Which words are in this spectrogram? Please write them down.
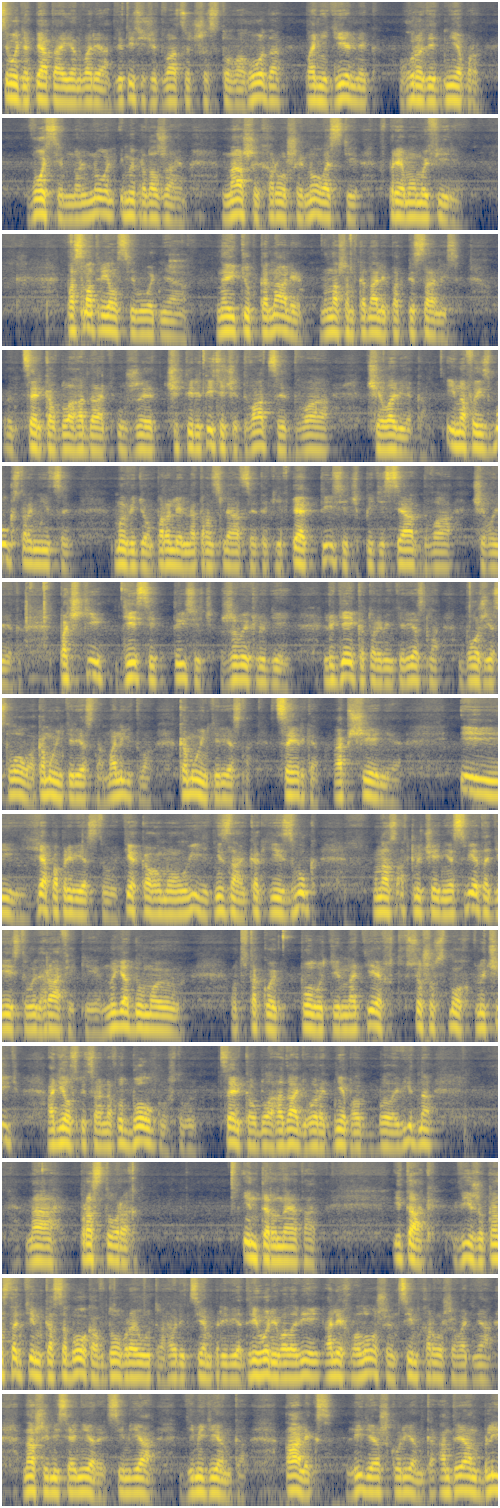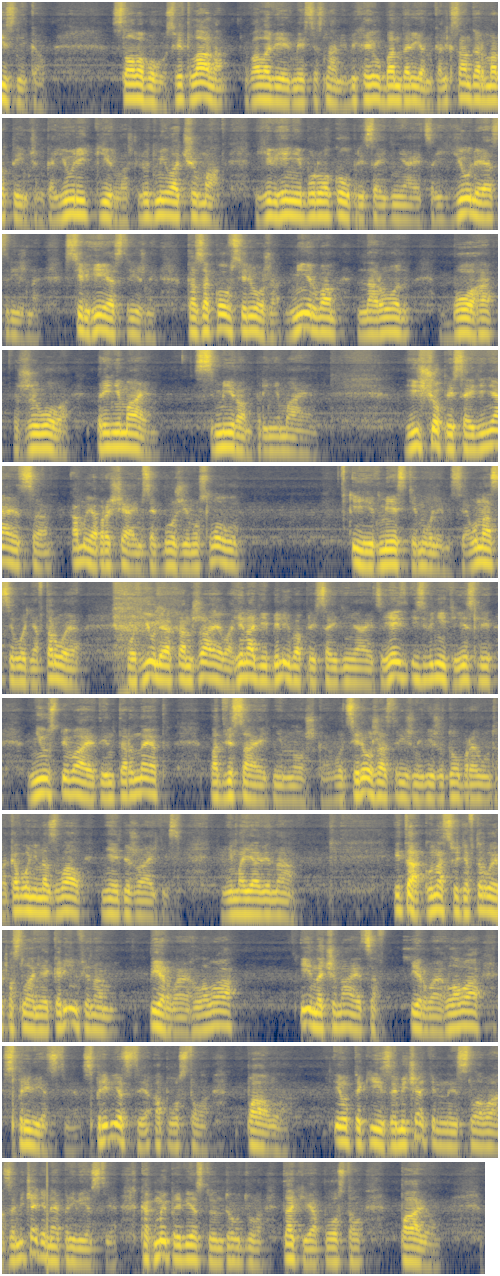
Сегодня 5 января 2026 года, понедельник, в городе Днепр, 8.00, и мы продолжаем наши хорошие новости в прямом эфире. Посмотрел сегодня на YouTube-канале, на нашем канале подписались Церковь Благодать уже 4022 человека. И на Facebook странице мы ведем параллельно трансляции такие 5052 человека. Почти 10 тысяч живых людей. Людей, которым интересно Божье Слово, кому интересна молитва, кому интересна церковь, общение. И я поприветствую тех, кого мы увидеть. Не знаю, как есть звук. У нас отключение света, действуют графики. Но я думаю, вот в такой полутемноте, все, что смог включить, одел специально футболку, чтобы церковь Благодать, город Днепр было видно на просторах интернета. Итак, вижу, Константин Кособоков, доброе утро, говорит всем привет. Григорий Воловей, Олег Волошин, всем хорошего дня. Наши миссионеры, семья Демиденко, Алекс, Лидия Шкуренко, Андриан Близников. Слава Богу, Светлана Воловей вместе с нами, Михаил Бондаренко, Александр Мартынченко, Юрий Кирлаш, Людмила Чумак, Евгений Бурлаков присоединяется, Юлия Стрижна, Сергей Острижный, Казаков Сережа. Мир вам, народ Бога живого. Принимаем, с миром принимаем еще присоединяются, а мы обращаемся к Божьему Слову и вместе молимся. У нас сегодня второе. Вот Юлия Ханжаева, Геннадий Белиба присоединяется. Я, извините, если не успевает интернет, подвисает немножко. Вот Сережа Острижный, вижу, доброе утро. Кого не назвал, не обижайтесь. Не моя вина. Итак, у нас сегодня второе послание Коринфянам, первая глава. И начинается первая глава с приветствия. С приветствия апостола Павла. И вот такие замечательные слова, замечательное приветствие, как мы приветствуем друг друга, так и апостол Павел.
